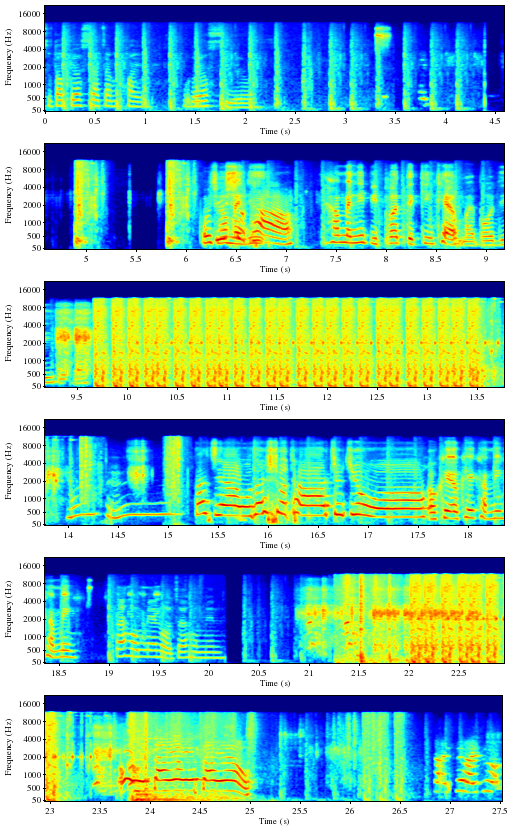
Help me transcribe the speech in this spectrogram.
知道不要下这样快，我都要死了。我去 How 射他。How many people taking care of my body? 大家，我在射他，救救我！Okay, okay, coming, coming. 在后面，我在后面。哦，我打了，我打了。来一个来一个，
